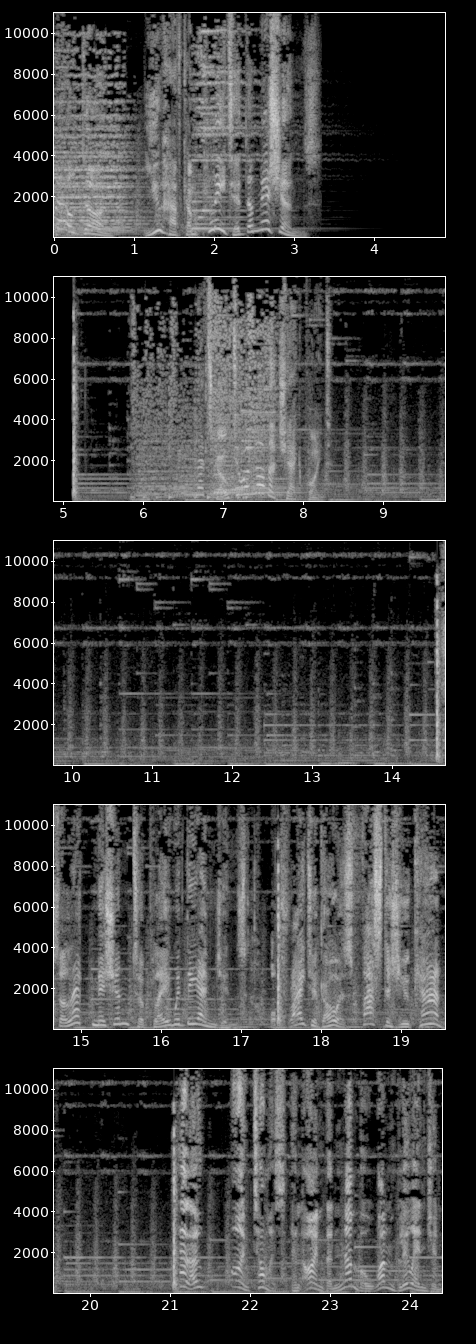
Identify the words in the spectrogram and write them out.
Well done! You have completed the missions! Let's go to another checkpoint. Select mission to play with the engines or try to go as fast as you can. Hello, I'm Thomas, and I'm the number one blue engine.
